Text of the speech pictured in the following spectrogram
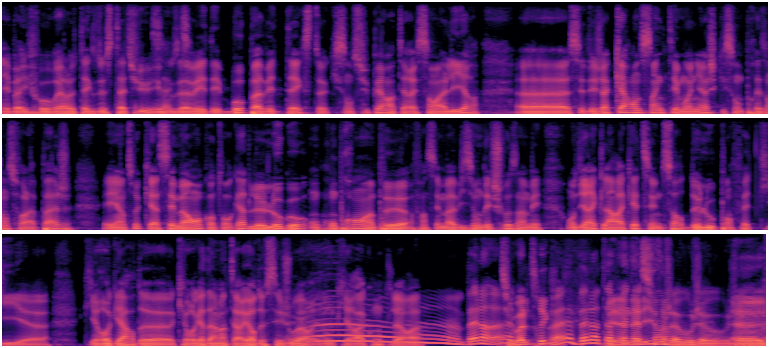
Et ben, il faut ouvrir le texte de statut Exact. et vous avez des beaux pavés de texte qui sont super intéressants à lire. Euh, c'est déjà 45 témoignages qui sont présents sur la page. Et un truc qui est assez marrant, quand on regarde le logo, on comprend un peu, enfin c'est ma vision des choses, hein, mais on dirait que la raquette c'est une sorte de loupe en fait qui, euh, qui, regarde, euh, qui regarde à l'intérieur de ses joueurs et donc qui raconte leur... Ah, belle- Tu vois le truc? Ouais, belle analyse, interprétation, hein? j'avoue, j'avoue. Euh,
